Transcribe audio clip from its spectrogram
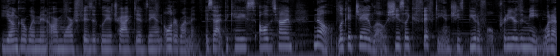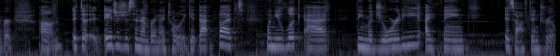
younger women are more physically attractive than older women. Is that the case all the time? No. Look at J Lo. She's like 50 and she's beautiful, prettier than me, whatever. Um, it, age is just a number, and I totally get that. But when you look at the majority, I think it's often true.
